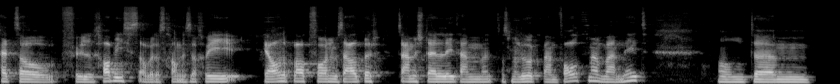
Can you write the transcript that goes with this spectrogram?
hat es auch viel Habis, aber das kann man sich wie in allen Plattformen selber zusammenstellen, indem dass man schaut, wem folgt man und wem nicht. Und ähm,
